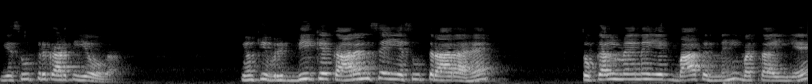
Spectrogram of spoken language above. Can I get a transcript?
यह सूत्र का अर्थ यह होगा। क्योंकि वृद्धि के कारण से यह सूत्र आ रहा है तो कल मैंने एक बात नहीं बताई है।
